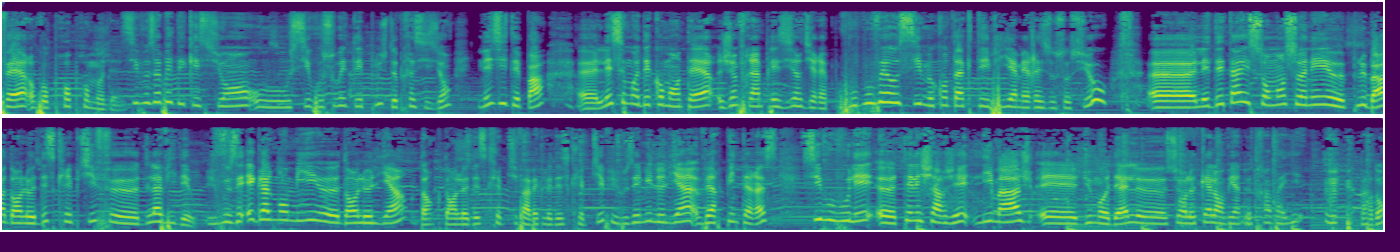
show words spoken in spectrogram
faire vos propres modèles. Si vous avez des questions ou si vous souhaitez plus de précision, n'hésitez pas. Euh, laissez-moi des commentaires. Je me ferai un plaisir d'y répondre. Vous pouvez aussi me contacter via mes réseaux sociaux. Euh, les détails sont mentionnés euh, plus bas dans le descriptif euh, de la vidéo. Je vous ai également mis dans le lien, donc dans le descriptif avec le descriptif, je vous ai mis le lien vers Pinterest si vous voulez télécharger l'image du modèle sur lequel on vient de travailler. Pardon.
